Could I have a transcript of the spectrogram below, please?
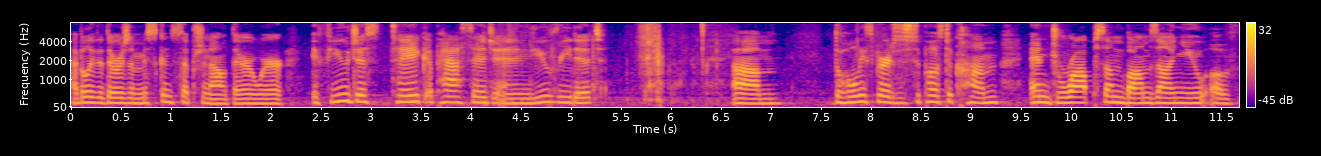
I believe that there is a misconception out there where if you just take a passage and you read it, um, the Holy Spirit is supposed to come and drop some bombs on you of,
